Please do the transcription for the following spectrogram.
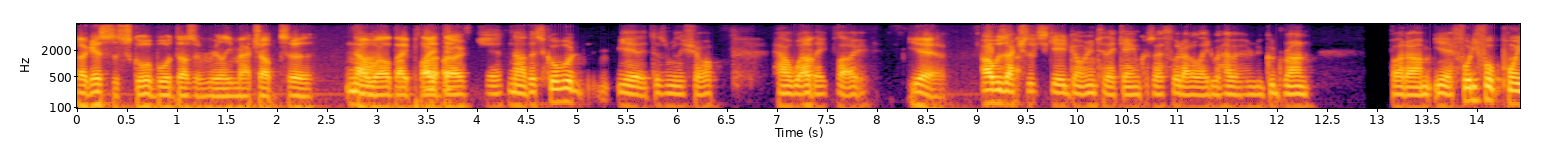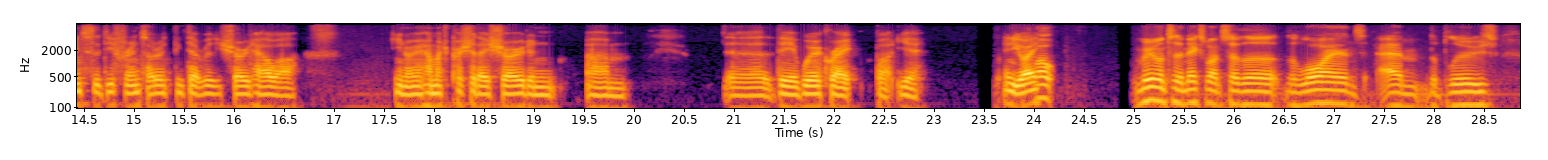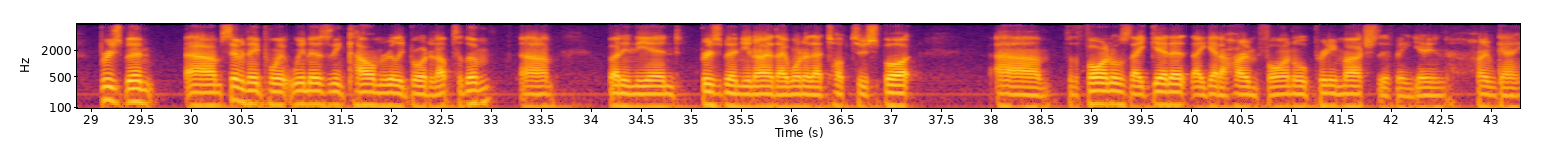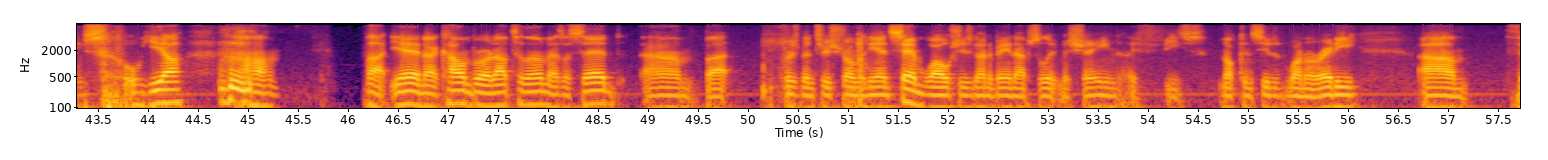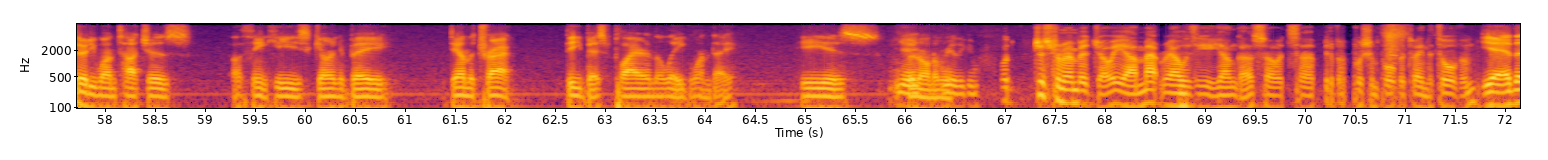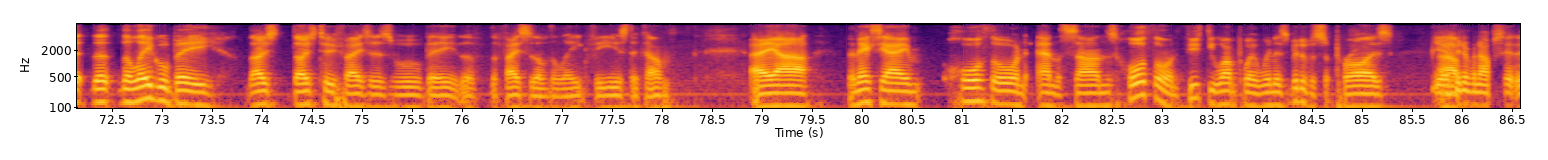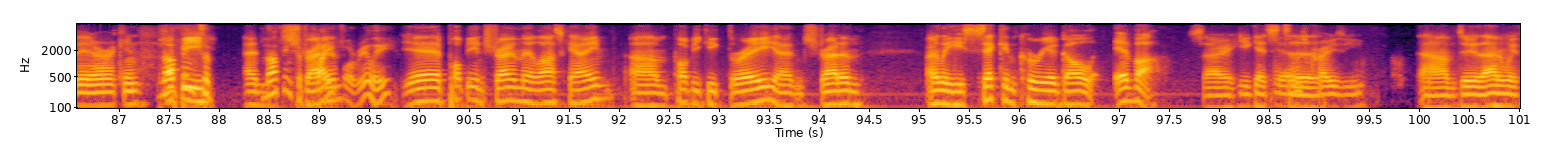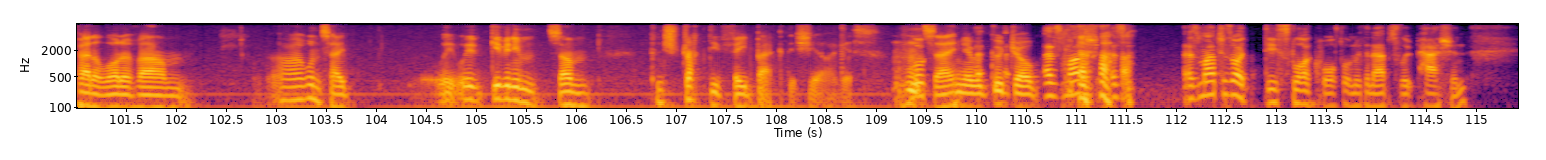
I guess the scoreboard doesn't really match up to No, how well they played I- I- though. Yeah, no, the scoreboard. Yeah, it doesn't really show up how well Uh, they play. Yeah, I was actually scared going into that game because I thought Adelaide were having a good run. But um, yeah, 44 points the difference. I don't think that really showed how uh, you know, how much pressure they showed and um, uh, their work rate. But yeah. Anyway, Well, Move on to the next one. So the the Lions and the Blues, Brisbane, um, 17 point winners. I think Carlton really brought it up to them. Um, but in the end, Brisbane, you know, they wanted that top two spot. Um, for the finals, they get it. They get a home final pretty much. They've been getting home games all year. um, but yeah, no, Carlton brought it up to them, as I said. Um, but Brisbane too strong in the end. Sam Walsh is going to be an absolute machine if he's not considered one already. Um, 31 touches. I think he's going to be down the track the best player in the league one day. He is yeah, phenomenal. really good. well, just remember, Joey, uh, Matt Rowell is a year younger, so it's a bit of a push and pull between the two of them. Yeah, the, the the league will be those those two faces will be the, the faces of the league for years to come. A uh, the next game, Hawthorn and the Suns. Hawthorn 51 point winners, bit of a surprise. Yeah, a Um, bit of an upset there, I reckon. Poppy Nothing to and nothing to Stratton. play for, really. Yeah, Poppy and Stratton their last game. Um, Poppy kicked three, and Stratton only his second career goal ever. So he gets Yeah, to crazy. um, do that, and we've had a lot of um, I wouldn't say we, we've given him some constructive feedback this year, I guess. Mhm. I'd say. Yeah, but good job. As much as as much as I dislike Hawthorn with an absolute passion,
